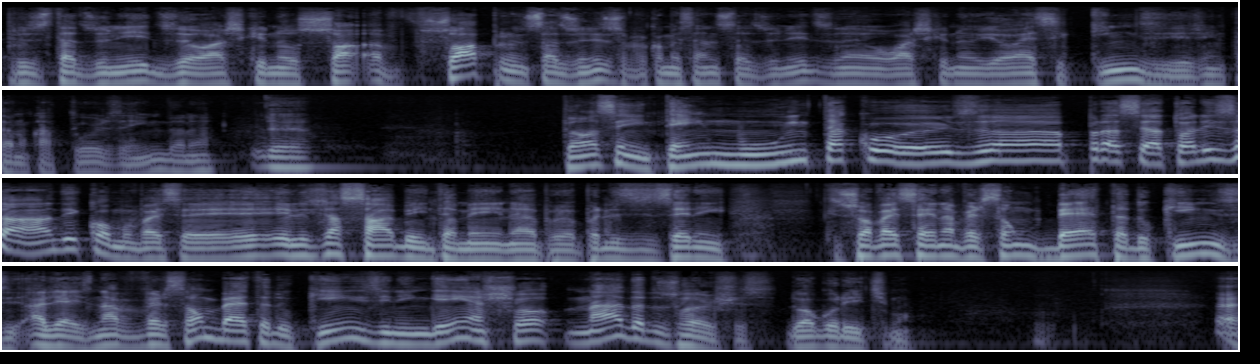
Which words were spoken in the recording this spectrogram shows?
para os Estados Unidos. Eu acho que no, só, só para os Estados Unidos, só vai começar nos Estados Unidos, né? Eu acho que no iOS 15, a gente tá no 14 ainda, né? É. Então, assim, tem muita coisa para ser atualizada e como vai ser. Eles já sabem também, né? Para eles dizerem que só vai sair na versão beta do 15. Aliás, na versão beta do 15, ninguém achou nada dos rushes, do algoritmo. É,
